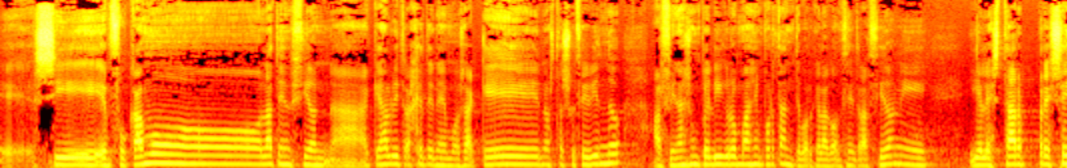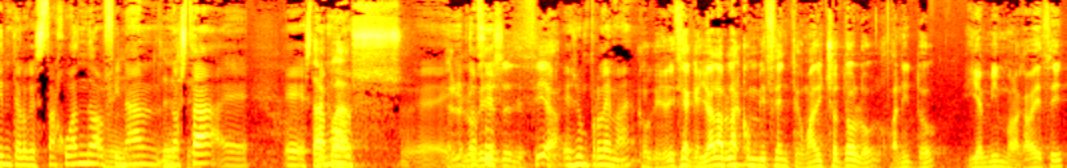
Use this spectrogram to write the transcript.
Eh, si enfocamos la atención a qué arbitraje tenemos, a qué nos está sucediendo, al final es un peligro más importante porque la concentración y, y el estar presente a lo que se está jugando al final sí, no sí. está. eh, eh, Está claro. estamos. eh, Pero es lo que yo entonces te decía. Es un problema. ¿eh? Lo que yo decía, que yo al hablar con Vicente, como ha dicho Tolo, Juanito, y él mismo lo acaba de decir,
